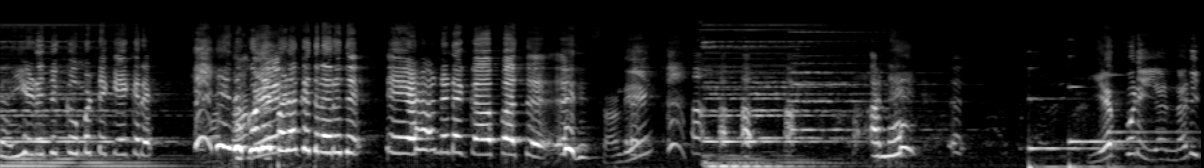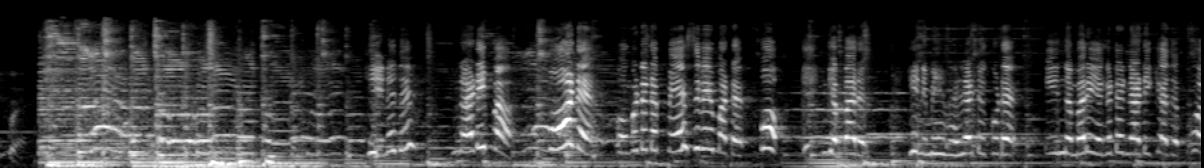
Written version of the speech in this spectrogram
கையெடுத்து நடிப்பு. என்னது? நடிப்பா? போன உங்ககிட்ட நான் பேசவே மாட்டேன். போ. இங்க பாரு. இனிமே விளையாட்டு கூட இந்த மாதிரி என்கிட்ட நடிக்காத. போ?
